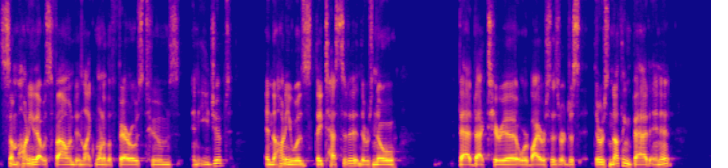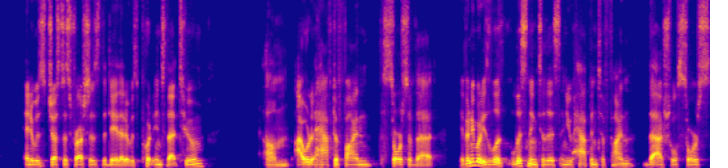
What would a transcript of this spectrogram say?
some honey that was found in like one of the pharaoh's tombs in Egypt, and the honey was they tested it, and there was no bad bacteria or viruses or just there was nothing bad in it, and it was just as fresh as the day that it was put into that tomb. Um, I would have to find the source of that. If anybody's li- listening to this and you happen to find the actual source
